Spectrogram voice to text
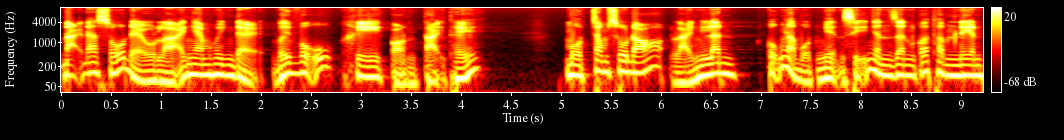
Đại đa số đều là anh em huynh đệ Với Vũ khi còn tại thế. Một trong số đó là anh Lân, Cũng là một nghiện sĩ nhân dân có thâm niên.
